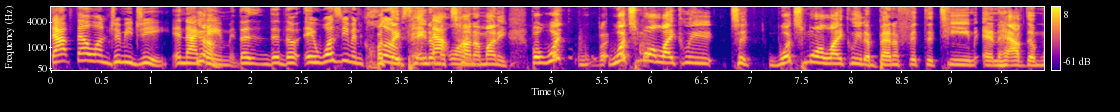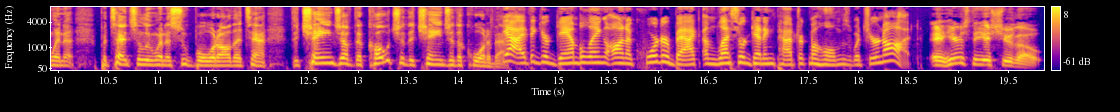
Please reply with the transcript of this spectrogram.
that fell on Jimmy G in that Yeah. game. The, the, the it wasn't even close. but they paid in him a ton one. of money. But what what's more likely to what's more likely to benefit the team and have them win a potentially win a Super Bowl with all that talent? The change of the coach or the change of the quarterback? Yeah, I think you're gambling on a quarterback unless you're getting Patrick Mahomes, which you're not. And here's the issue, though.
